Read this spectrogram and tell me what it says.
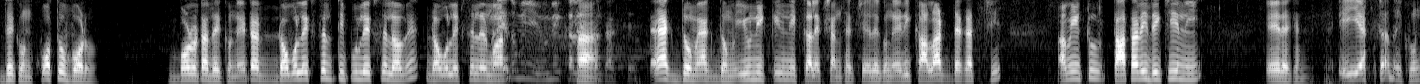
দেখুন কত বড়। বড়টা দেখুন এটা ডবল এক্সেল ত্রিপুল এক্সেল হবে ডবল এক্সেলের মাল হ্যাঁ। একদম একদম ইউনিক ইউনিক কালেকশন থাকছে। দেখুন এরই কালার দেখাচ্ছি। আমি একটু তাড়াতাড়ি দেখিয়ে নিই। এই দেখেন এই একটা দেখুন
